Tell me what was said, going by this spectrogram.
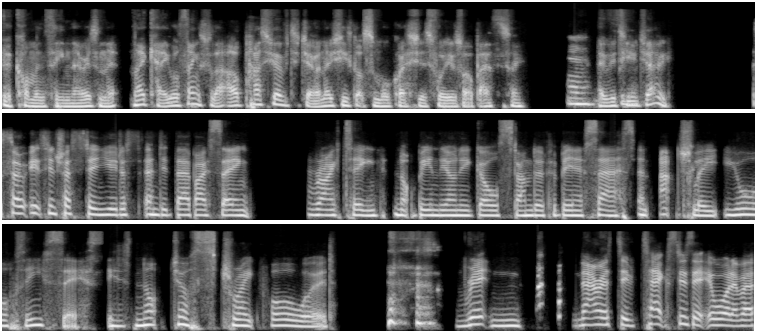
a common theme there, isn't it? Okay, well, thanks for that. I'll pass you over to Jo. I know she's got some more questions for you as well, Beth. So yeah. over to you, Jo. So it's interesting. You just ended there by saying writing not being the only gold standard for being assessed. And actually, your thesis is not just straightforward written narrative text, is it, or whatever?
